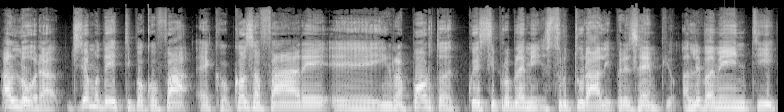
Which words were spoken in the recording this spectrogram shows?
Allora, ci siamo detti poco fa, ecco, cosa fare eh, in rapporto a questi problemi strutturali, per esempio allevamenti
